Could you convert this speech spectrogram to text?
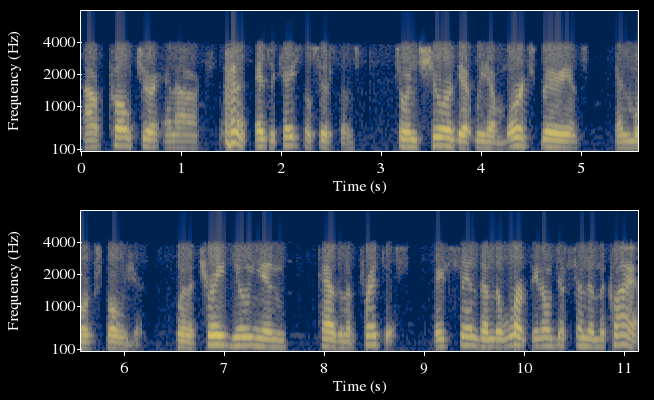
our culture and our educational systems to ensure that we have more experience and more exposure. When a trade union has an apprentice, they send them to work. They don't just send them to class.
